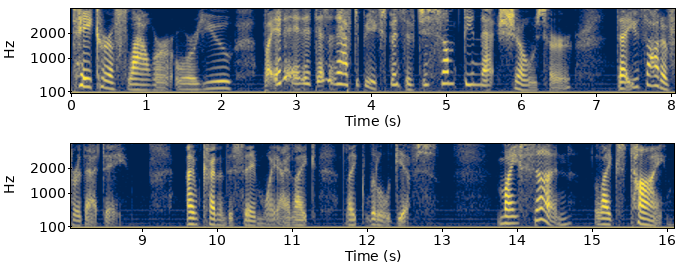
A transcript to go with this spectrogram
take her a flower or you but it, it doesn't have to be expensive just something that shows her that you thought of her that day. I'm kind of the same way. I like like little gifts. My son likes time.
